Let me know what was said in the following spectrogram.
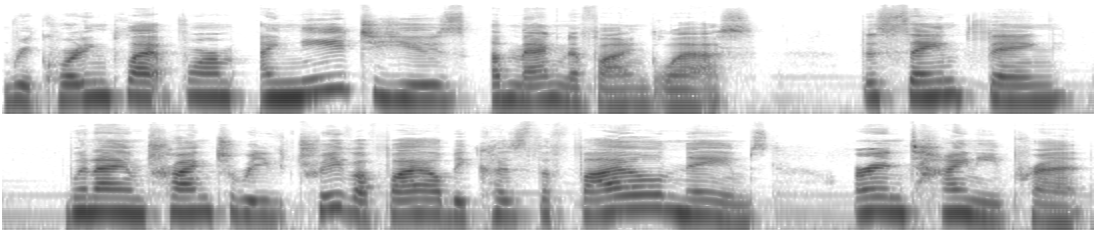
recording platform, I need to use a magnifying glass. The same thing when I am trying to retrieve a file because the file names are in tiny print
